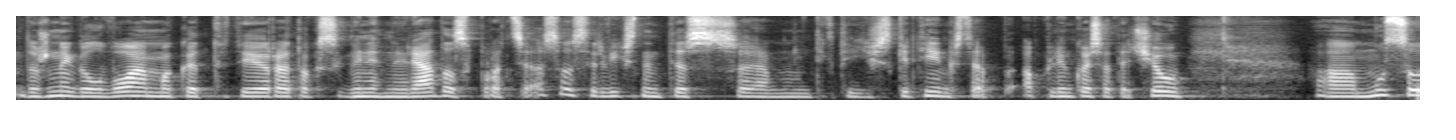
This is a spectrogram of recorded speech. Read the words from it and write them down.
dažnai galvojama, kad tai yra toks ganėtinai retas procesas ir vykstantis tik tai skirtingose aplinkose, tačiau uh, Mūsų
